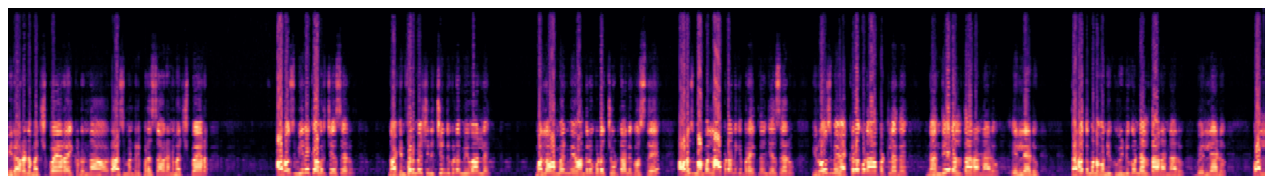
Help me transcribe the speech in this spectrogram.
మీరు ఎవరైనా మర్చిపోయారా? ఇక్కడ ఉన్న రాజమండ్రి ప్రెస్ ఎవరైనా మర్చిపోయారా? ఆ రోజు మీరే కవర్ చేశారు? నాకు ఇన్ఫర్మేషన్ ఇచ్చింది కూడా మీ వాళ్ళే. మళ్ళీ అమ్మాయిని మేము అందరూ కూడా చూడటానికి వస్తే ఆ రోజు మమ్మల్ని ఆపడానికి ప్రయత్నం చేశారు. ఈరోజు మేము ఎక్కడ కూడా ఆపట్లేదే. నంద్యాల వెళ్తారన్నాడు వెళ్ళాడు. తర్వాత మనం వణి- విండుకొండ వెళ్తారన్నారు వెళ్ళాడు. వాళ్ళ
